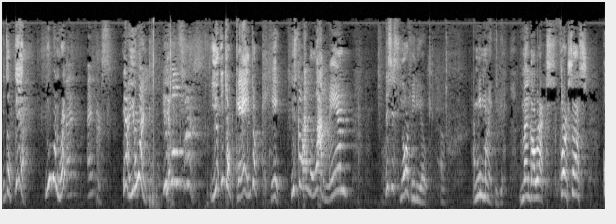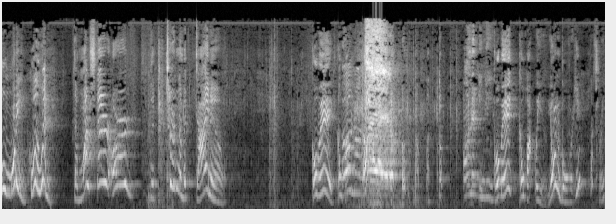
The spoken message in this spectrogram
It's okay. You won, right? I, I first. Yeah, you won. You Yeah. go first. You, it's okay, it's okay. You still have a lot, man. This is your video. Oh. I mean my video. Mega-Wrex versus Go Morty. Who will win? The monster or the tournament dino? Go big. Go Oh, hot. no. On it indeed. Go big. Go hot wheel. You want to go over here? That's right.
